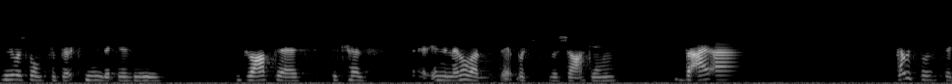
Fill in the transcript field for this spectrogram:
We were sold for 13, but Disney dropped us because in the middle of it, which was shocking. But I, I I was supposed to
